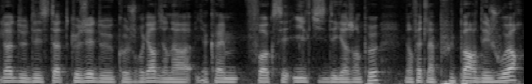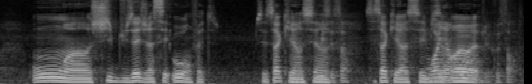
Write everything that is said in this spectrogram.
là de, des stats que j'ai, de, que je regarde, il y en a, y a quand même Fox et Hill qui se dégagent un peu, mais en fait, la plupart des joueurs ont un chiffre d'usage assez haut, en fait. C'est ça qui est assez. Oui, c'est ça. C'est ça qui est assez Moyen, ouais, en quelque sorte.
